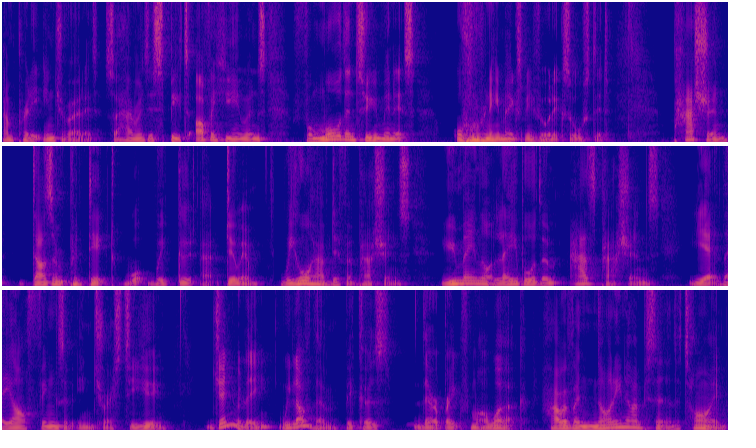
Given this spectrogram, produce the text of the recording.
am pretty introverted, so having to speak to other humans for more than two minutes already makes me feel exhausted. Passion doesn't predict what we're good at doing. We all have different passions. You may not label them as passions, yet they are things of interest to you. Generally, we love them because they're a break from our work. However, 99% of the time,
